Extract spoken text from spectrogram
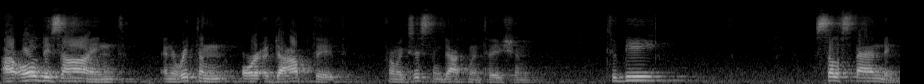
are all designed and written or adopted from existing documentation to be self-standing.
